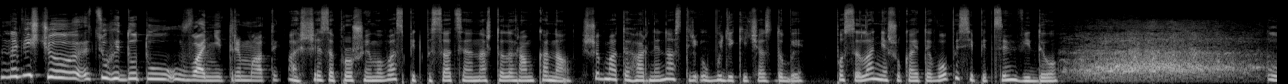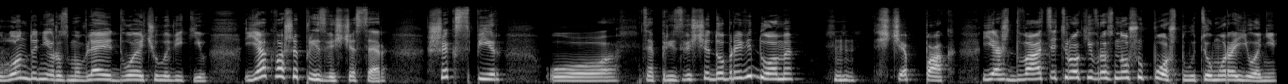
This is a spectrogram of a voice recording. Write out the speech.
навіщо цю гидоту у ванні тримати. А ще запрошуємо вас підписатися на наш телеграм-канал, щоб мати гарний настрій у будь-який час доби. Посилання шукайте в описі під цим відео. У Лондоні розмовляють двоє чоловіків. Як ваше прізвище, сер? Шекспір. О, це прізвище добре відоме. «Хм, Ще пак. Я ж 20 років розношу пошту у цьому районі.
